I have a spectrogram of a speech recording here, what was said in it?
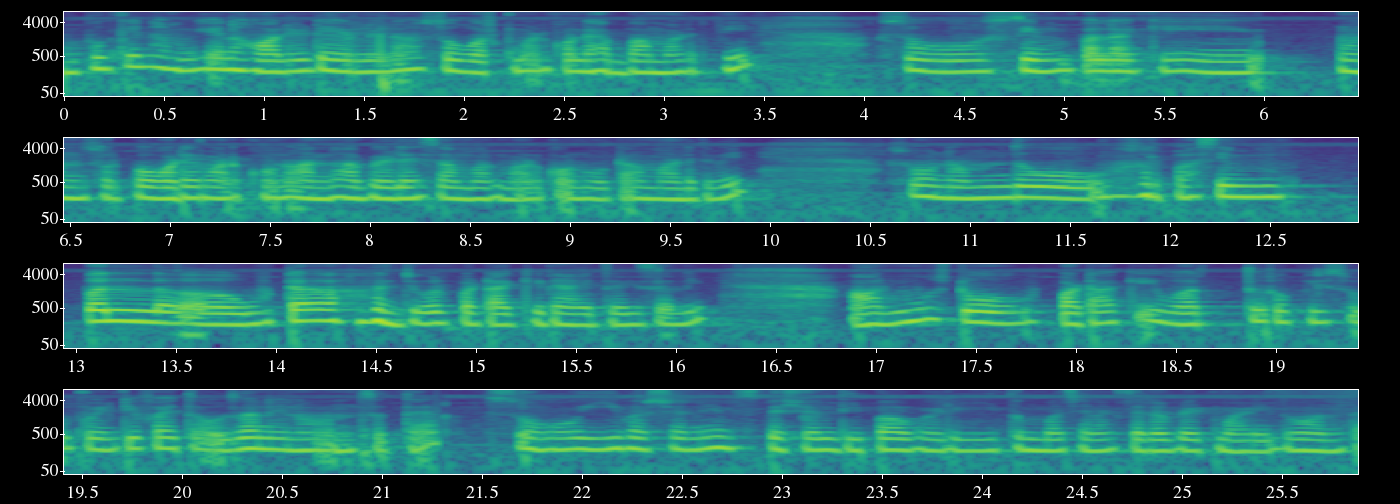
ಹಬ್ಬಕ್ಕೆ ನಮಗೇನು ಹಾಲಿಡೇ ಇರಲಿಲ್ಲ. ಸೊ ವರ್ಕ್ ಮಾಡಿಕೊಂಡೆ ಹಬ್ಬ ಮಾಡಿದ್ವಿ. ಸೊ ಸಿಂಪಲಾಗಿ ಒಂದು ಸ್ವಲ್ಪ ವಡೆ ಮಾಡಿಕೊಂಡು, ಅನ್ನ, ಬೇಳೆ, ಸಾಂಬಾರು ಮಾಡ್ಕೊಂಡು ಊಟ ಮಾಡಿದ್ವಿ. ಸೊ ನಮ್ಮದು ಸ್ವಲ್ಪ ಸಿಂಪಲ್ ಊಟ ಜೋರು ಪಟಾಕಿನೇ ಆಯಿತು ಈ ಸಲ. ಆಲ್ಮೋಸ್ಟು ಪಟಾಕಿ worth rupees twenty five thousand ಏನೋ ಅನಿಸುತ್ತೆ. ಸೊ ಈ ವರ್ಷನೇ ಸ್ಪೆಷಲ್ ದೀಪಾವಳಿ ತುಂಬ ಚೆನ್ನಾಗಿ ಸೆಲೆಬ್ರೇಟ್ ಮಾಡಿದ್ದು ಅಂತ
